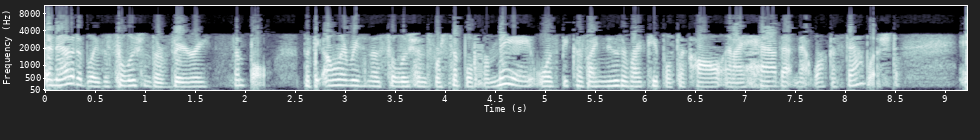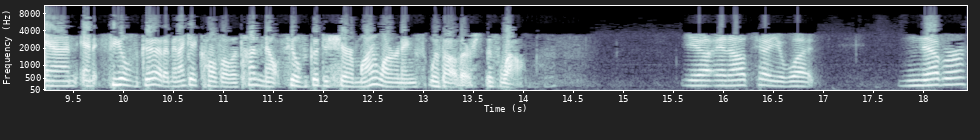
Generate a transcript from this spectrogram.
inevitably the solutions are very simple. But the only reason those solutions were simple for me was because I knew the right people to call and I had that network established and and it feels good. I mean, I get calls all the time now. It feels good to share my learnings with others as well. Yeah, and I'll tell you what, never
